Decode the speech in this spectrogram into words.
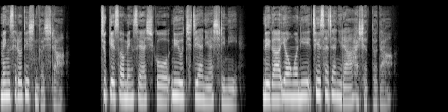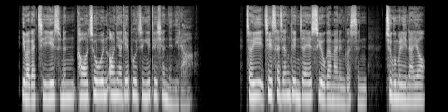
맹세로 되신 것이라. 주께서 맹세하시고 뉘우치지 아니하시리니 내가 영원히 제사장이라 하셨도다. 이와 같이 예수는 더 좋은 언약의 보증이 되셨느니라. 저희 제사장 된 자의 수요가 많은 것은 죽음을 인하여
